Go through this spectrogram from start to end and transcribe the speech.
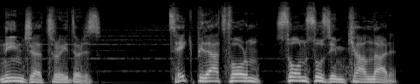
Ninja Traders. Tek platform, sonsuz imkanlar.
